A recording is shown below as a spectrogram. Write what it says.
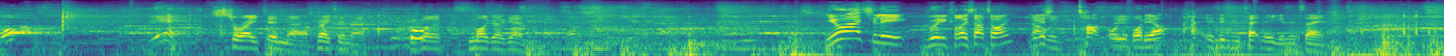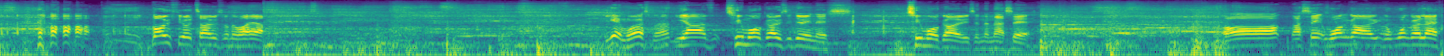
What? Yeah! Straight in there. Straight in there. We've got to might go again. You were actually really close that time. You That just was- tuck all your body up. This is the technique is insane. Both your toes on the way up. You're getting worse, man. You have two more goes at doing this. Two more goes, and then that's it. Oh, that's it. One go. You got one go left.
